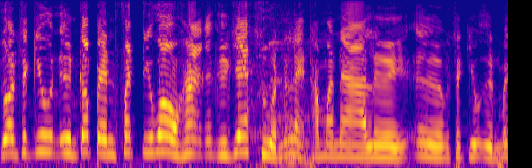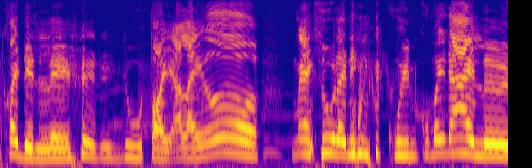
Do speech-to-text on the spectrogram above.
ส่วน skill อื่นก็เป็น festival ฮะ ก็คือแยกส่วนนั่นแหละธรรมดาเลย เออ skill อื่นไม่ค่อยเด่นเลย ดูต่อยอะไร เออ แม่งสู้อะ Lightning McQueen กูไม่ได้เลย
